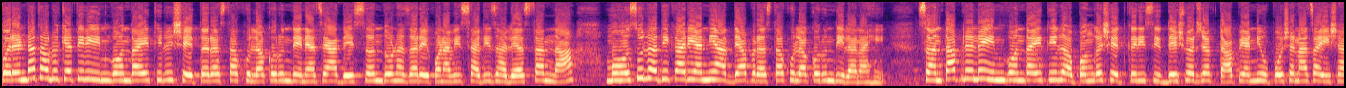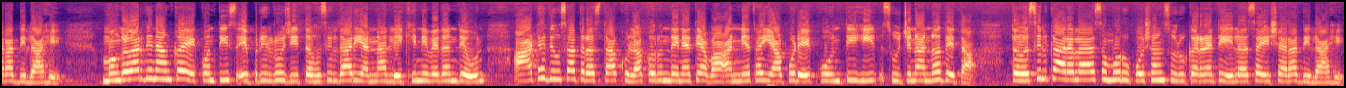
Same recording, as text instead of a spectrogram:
परंडा तालुक्यातील इनगोंदा येथील शेतरस्ता खुला करून देण्याचे आदेश सन दोन हजार एकोणावीस साली झाले असताना महसूल अधिकारी यांनी अद्याप रस्ता खुला करून दिला नाही. संतापलेले इनगोंदा येथील अपंग शेतकरी सिद्धेश्वर जगताप यांनी उपोषणाचा इशारा दिला आहे. मंगळवार दिनांक एकोणतीस एप्रिल रोजी तहसीलदार यांना लेखी निवेदन देऊन आठ दिवसात रस्ता खुला करून देण्यात यावा अन्यथा यापुढे कोणतीही सूचना न देता तहसील कार्यालयासमोर उपोषण सुरू करण्यात येईल असा इशारा दिला आहे.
